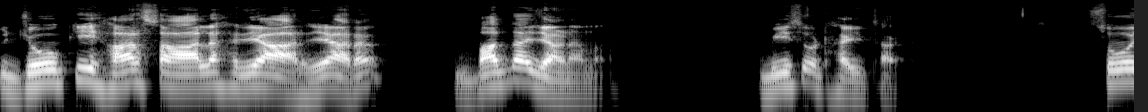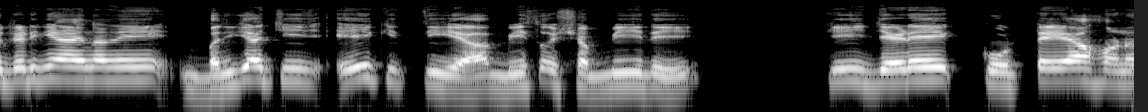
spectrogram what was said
ਸੋ ਜੋ ਕਿ ਹਰ ਸਾਲ ਹਜ਼ਾਰ ਹਜ਼ਾਰ ਵੱਧਦਾ ਜਾਣਾ ਵਾ 2028 ਤੱਕ। ਸੋ ਜਿਹੜੀਆਂ ਇਹਨਾਂ ਨੇ ਵਧੀਆ ਚੀਜ਼ ਇਹ ਕੀਤੀ ਆ 2026 ਦੀ ਕਿ ਜਿਹੜੇ ਕੋਟੇ ਆ ਹੁਣ,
